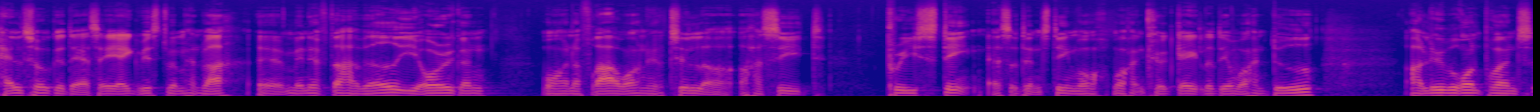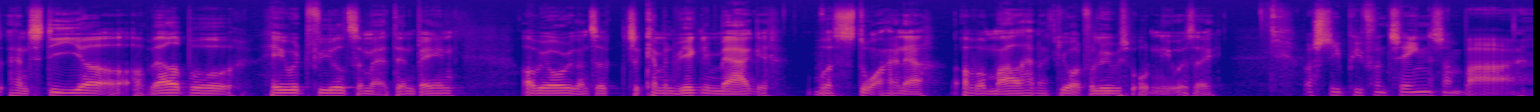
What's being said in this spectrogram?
halshugget, da jeg sagde, at jeg ikke vidste, hvem han var. Øh, men efter at have været i Oregon, hvor han er fra, hvor han hører til, og, og har set Priest sten, altså den sten, hvor, hvor han kørte galt, og der, hvor han døde, og har løbet rundt på hans, hans stier, og, og været på Hayward Field, som er den bane oppe i Oregon, så, så kan man virkelig mærke, hvor stor han er, og hvor meget han har gjort for løbesporten i USA. Og C.P. Fontaine, som var,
